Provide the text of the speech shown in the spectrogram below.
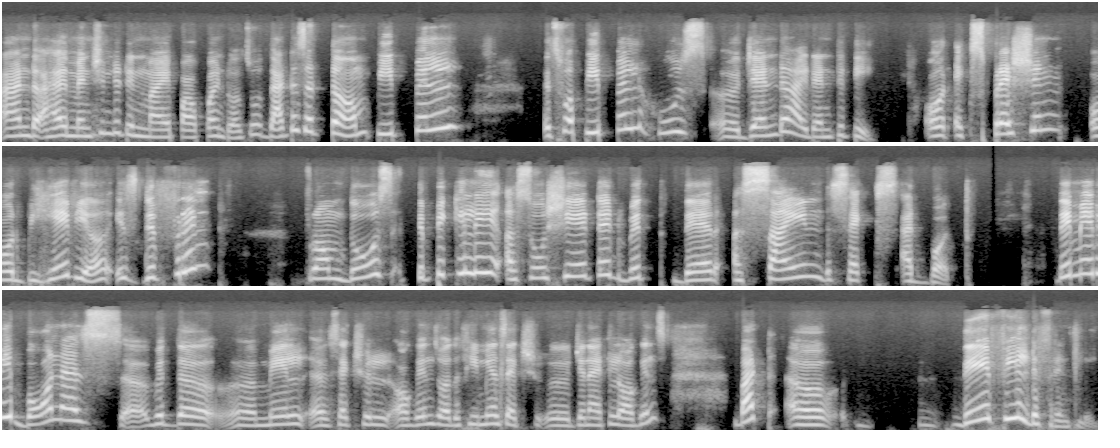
and i mentioned it in my powerpoint also that is a term people it's for people whose uh, gender identity or expression or behavior is different from those typically associated with their assigned sex at birth they may be born as uh, with the uh, male uh, sexual organs or the female sexual uh, genital organs but uh, they feel differently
